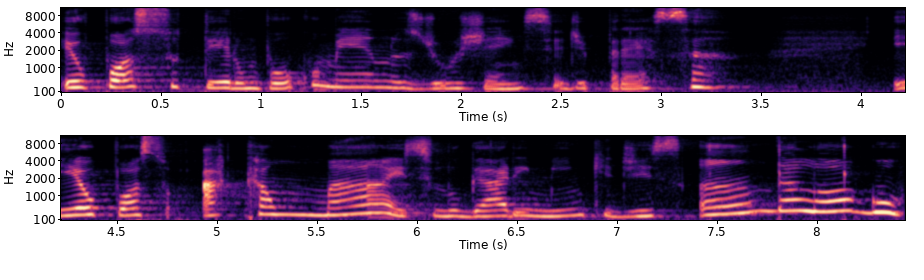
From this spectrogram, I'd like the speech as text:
eu posso ter um pouco menos de urgência, de pressa, e eu posso acalmar esse lugar em mim que diz: anda logo,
